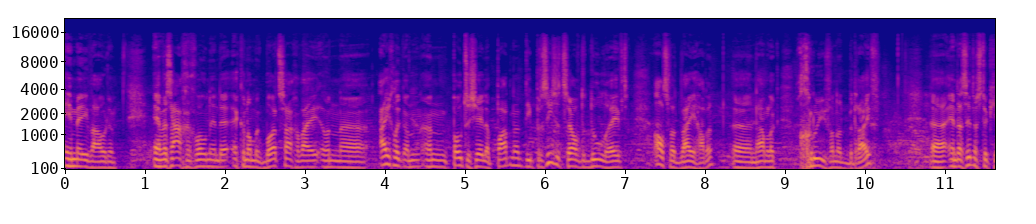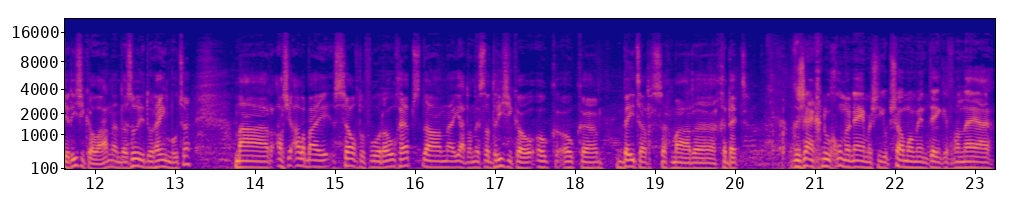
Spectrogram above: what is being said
in mee wouden. En we zagen gewoon in de Economic Board zagen wij een, eigenlijk een, een, potentiële partner die precies hetzelfde doel heeft als wat wij hadden. namelijk groei van het bedrijf. Uh, en daar zit een stukje risico aan en daar zul je doorheen moeten. Maar als je allebei hetzelfde voor ogen hebt, dan, uh, ja, dan is dat risico ook, ook uh, beter zeg maar, gedekt. Er zijn genoeg ondernemers die op zo'n moment denken van, nou ja,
